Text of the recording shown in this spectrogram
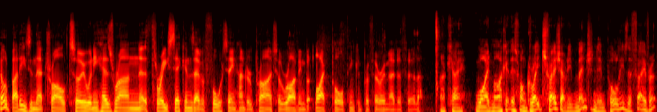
Held buddies in that trial too, and he has run three seconds over 1400 prior to arriving, but like Paul, think I'd prefer him over further. Okay, wide market. This one, great treasure. I haven't even mentioned him, Paul. He's the favourite.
